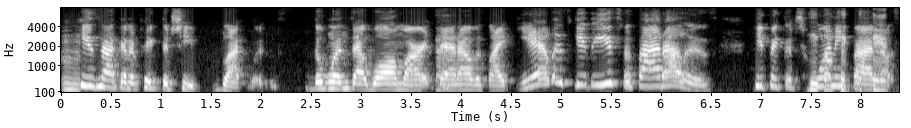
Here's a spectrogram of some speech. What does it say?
Mm-hmm. He's not going to pick the cheap black ones, the ones at Walmart okay. that I was like, yeah, let's get these for five dollars he picked the twenty five.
